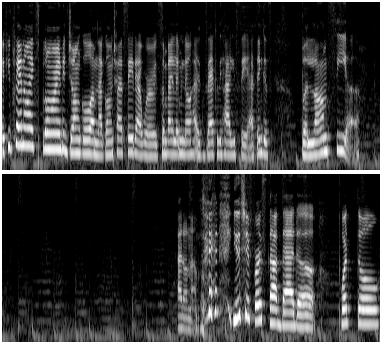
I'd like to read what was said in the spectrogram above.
If you plan on exploring the jungle, I'm not going to try to say that word. Somebody let me know how, exactly how you say it. I think it's Balamsia. I don't know. you should first stop by the Puerto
